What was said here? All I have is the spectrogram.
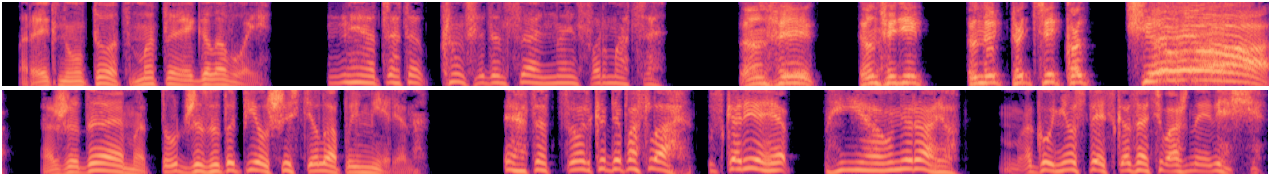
— рыкнул тот, мотая головой. «Нет, это конфиденциальная информация». «Конфи... конфиди... конфи... кон... чего?» Ожидаемо тут же затупил шестилапый Мерин. «Это только для посла. Скорее, я умираю. Могу не успеть сказать важные вещи»,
